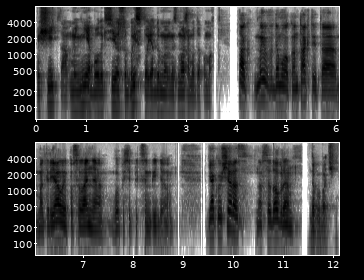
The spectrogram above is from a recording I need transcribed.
Пишіть там мені або Олексію особисто. Я думаю, ми зможемо допомогти. Так, ми вдамо контакти та матеріали, посилання в описі під цим відео. Дякую ще раз. На все добре. До побачення.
